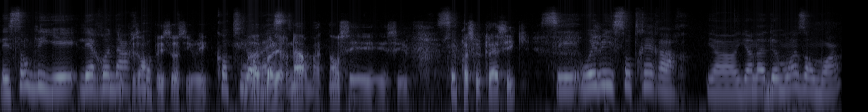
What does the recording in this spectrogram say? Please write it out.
Les sangliers, les de renards. plus en quand- plus aussi, oui. quand il Ouais, en bah, les renards maintenant, c'est c'est- C'est- presque classique. C'est oui, mais ils sont très rares. Il y, a- il y en a de moins en moins.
